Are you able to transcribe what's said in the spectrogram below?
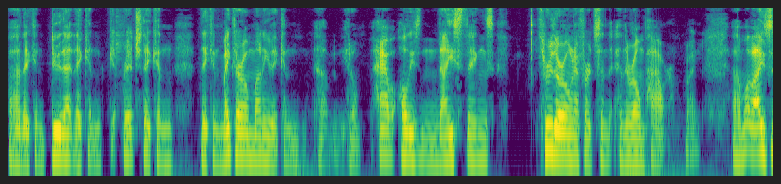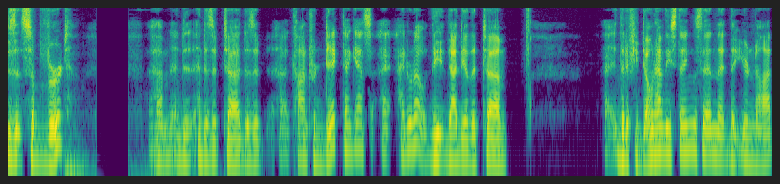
uh, they can do that. They can get rich. They can, they can make their own money. They can, um, you know, have all these nice things through their own efforts and, and their own power. Right. Um, what values does it subvert? Um, and, and does it, uh, does it uh, contradict, I guess? I, I don't know the, the idea that, um, that if you don't have these things, then that, that you're not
